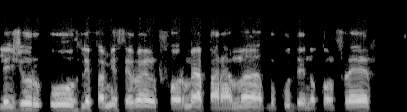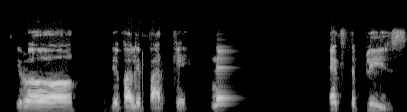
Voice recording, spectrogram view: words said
Les jours où les familles seront informées, apparemment, beaucoup de nos confrères iront devant le parquet. Next, please.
